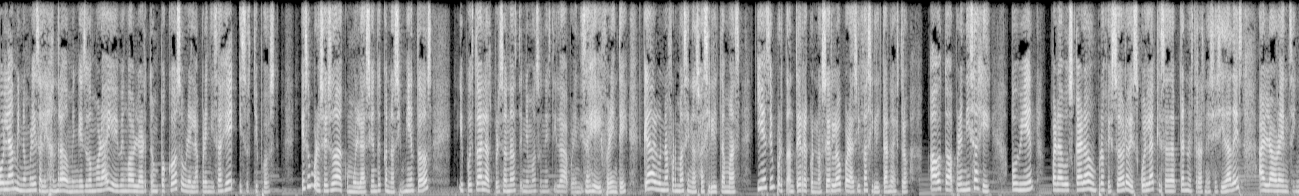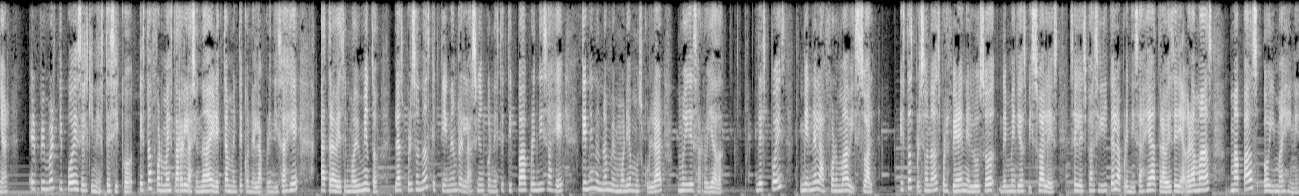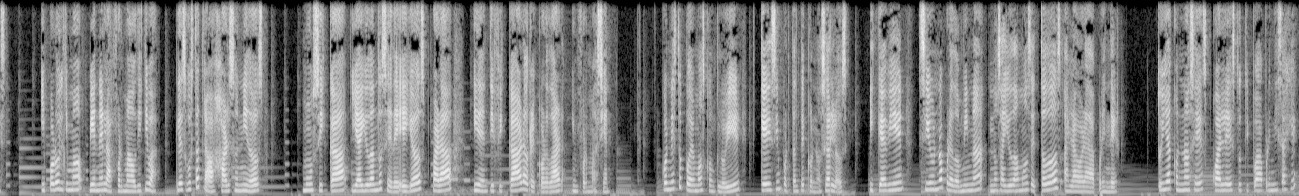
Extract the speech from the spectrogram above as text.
Hola, mi nombre es Alejandra Domínguez Gómora y hoy vengo a hablarte un poco sobre el aprendizaje y sus tipos. Es un proceso de acumulación de conocimientos y pues todas las personas tenemos un estilo de aprendizaje diferente que de alguna forma se nos facilita más y es importante reconocerlo para así facilitar nuestro autoaprendizaje o bien para buscar a un profesor o escuela que se adapte a nuestras necesidades a la hora de enseñar. El primer tipo es el kinestésico. Esta forma está relacionada directamente con el aprendizaje a través del movimiento. Las personas que tienen relación con este tipo de aprendizaje tienen una memoria muscular muy desarrollada. Después viene la forma visual. Estas personas prefieren el uso de medios visuales. Se les facilita el aprendizaje a través de diagramas, mapas o imágenes. Y por último viene la forma auditiva les gusta trabajar sonidos, música y ayudándose de ellos para identificar o recordar información. Con esto podemos concluir que es importante conocerlos y que bien si uno predomina nos ayudamos de todos a la hora de aprender. ¿Tú ya conoces cuál es tu tipo de aprendizaje?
